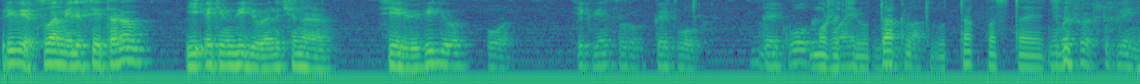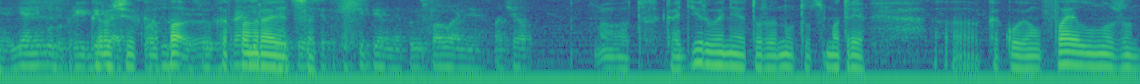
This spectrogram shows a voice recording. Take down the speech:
Привет, с вами Алексей Таран, и этим видео я начинаю серию видео по секвенсору Catwalk. Catwalk можете вот так вот вот так поставить? Небольшое отступление, я не буду прибегать Короче, как по- как понравится. То есть это постепенное повествование сначала. вот. Кодирование тоже. Ну тут смотри э, какой он файл нужен.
